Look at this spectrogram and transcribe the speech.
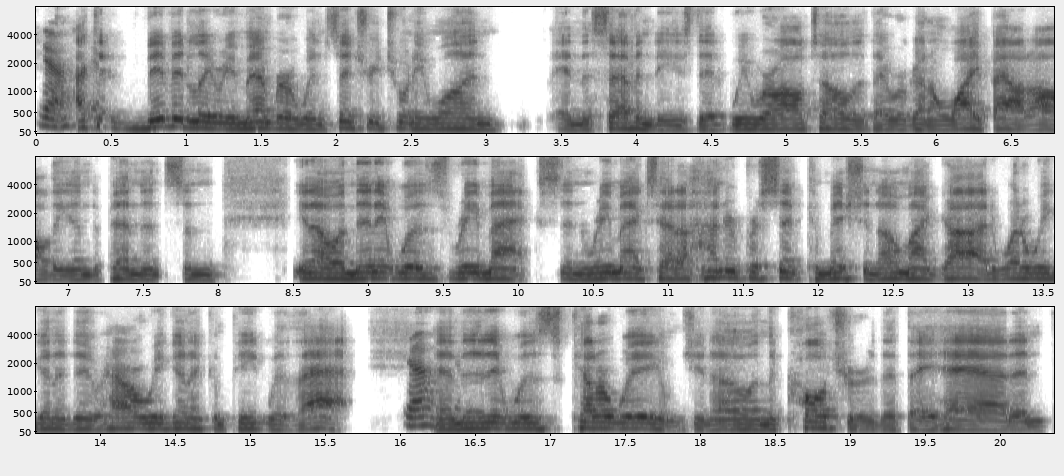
Yeah. I can vividly remember when Century 21 in the 70s that we were all told that they were going to wipe out all the independents and you know and then it was RE/MAX and RE/MAX had a 100% commission oh my god what are we going to do how are we going to compete with that yeah. and then it was keller williams you know and the culture that they had and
